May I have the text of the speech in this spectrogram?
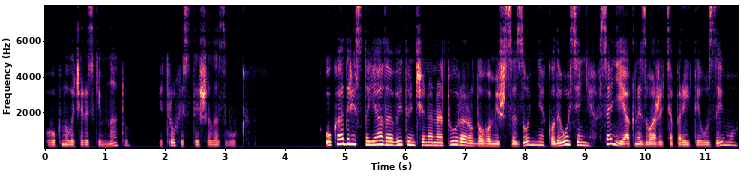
гукнула через кімнату і трохи стишила звук. У кадрі стояла витончена натура рудого міжсезоння, коли осінь все ніяк не зважиться перейти у зиму,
